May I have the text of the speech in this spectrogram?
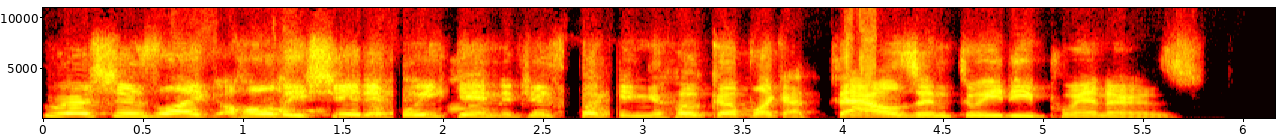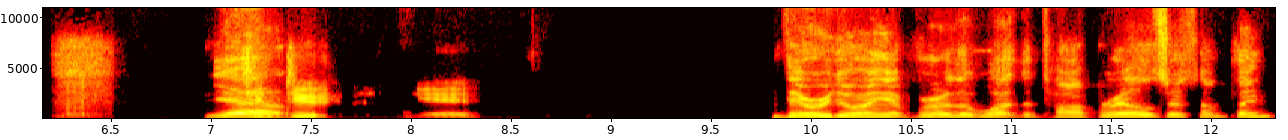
Russia's like, holy shit, if we can just fucking hook up like a thousand 3D printers Yeah, to do it. they were doing it for the what? The top rails or something?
